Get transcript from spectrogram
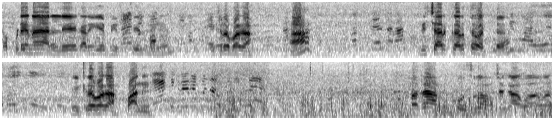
कपडे नाही आणले कारण हे भिजतील म्हणून. इकडं बघा. हा? विचार करतो वाटतं. इकडं बघा पाणी ए, तिकडे नको जाऊ. इकडे. बघा आम्ही पोचलो आमच्या गावावर.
